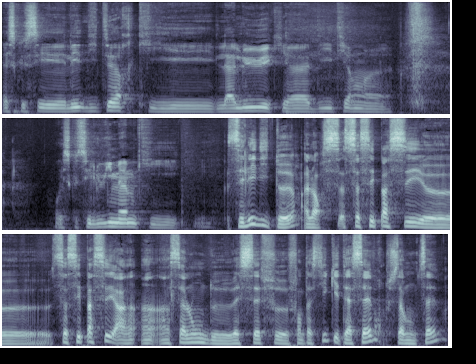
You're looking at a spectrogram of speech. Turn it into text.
Est-ce que c'est l'éditeur qui l'a lu et qui a dit tiens. euh, ou est-ce que c'est lui-même qui. C'est l'éditeur. Alors ça, ça s'est passé, euh, ça s'est passé à un, salon de SF fantastique qui était à Sèvres, le salon de Sèvres.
